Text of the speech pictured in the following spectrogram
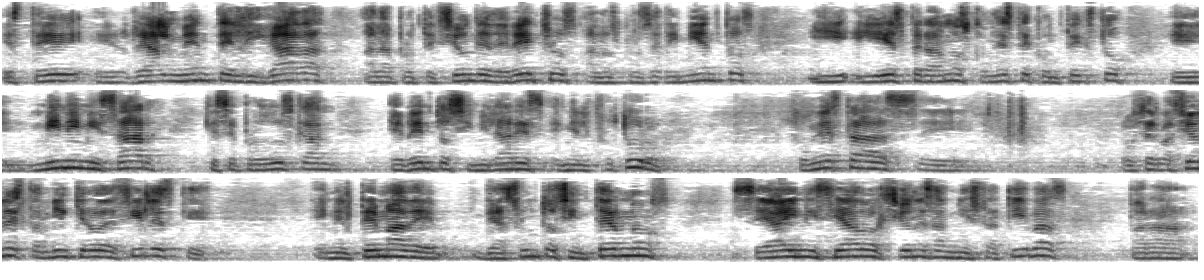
esté eh, realmente ligada a la protección de derechos, a los procedimientos y, esperamos con este contexto eh, minimizar que se produzcan eventos similares en el futuro. Con estas observaciones también quiero decirles que en el tema de, asuntos internos se ha iniciado acciones administrativas para,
